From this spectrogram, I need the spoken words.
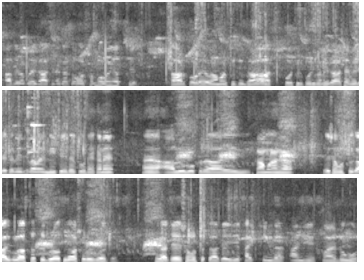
ছাদের উপরে গাছ রাখা তো অসম্ভব হয়ে যাচ্ছে। তারপরেও আমার কিছু গাছ, প্রচুর পরিমাণে গাছ আমি রেখে দিয়েছিলাম এই নিচে। দেখুন, এখানে আলু, বোখরা, এই কামরাঙা এই সমস্ত গাছগুলো আস্তে আস্তে গ্রোথ নেওয়া শুরু করেছে। ঠিক আছে, এই সমস্ত গাছ, এই যে ফাইভ ফিঙ্গার আঞ্জি মানে ডুমুর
